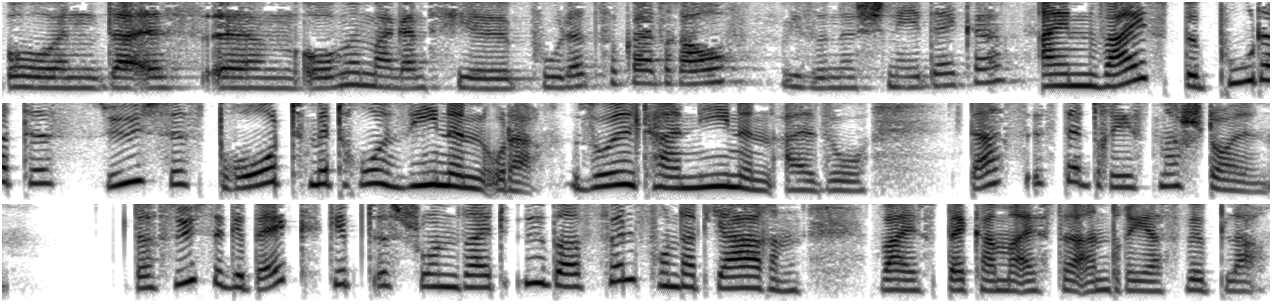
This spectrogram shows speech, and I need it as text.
Und da ist ähm, oben immer ganz viel Puderzucker drauf, wie so eine Schneedecke. Ein weiß bepudertes, süßes Brot mit Rosinen oder Sultaninen also. Das ist der Dresdner Stollen. Das süße Gebäck gibt es schon seit über 500 Jahren, weiß Bäckermeister Andreas Wippler.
